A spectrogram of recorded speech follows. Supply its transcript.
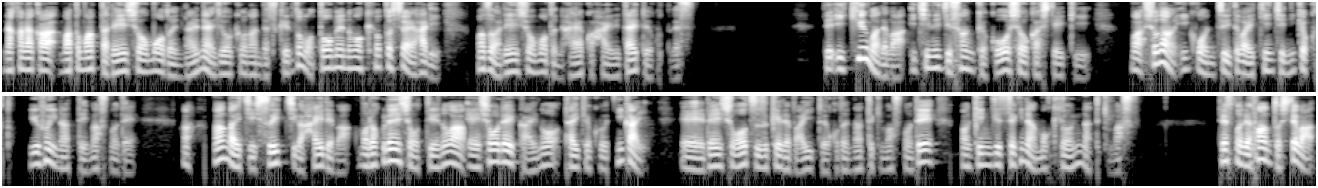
なかなかまとまった連勝モードになれない状況なんですけれども、当面の目標としてはやはり、まずは連勝モードに早く入りたいということです。で、1級までは1日3局を消化していき、まあ、初段以降については1日2局というふうになっていますので、まあ、万が一スイッチが入れば、まあ、6連勝っていうのは、えー、奨励会の対局2回、えー、連勝を続ければいいということになってきますので、まあ、現実的な目標になってきます。ですので、ファンとしては、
